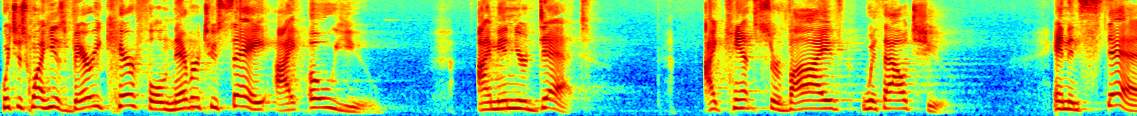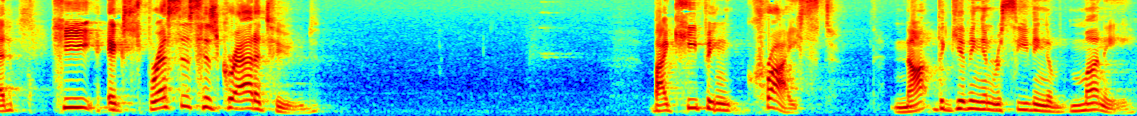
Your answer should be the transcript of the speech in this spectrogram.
Which is why he is very careful never to say, I owe you. I'm in your debt. I can't survive without you. And instead, he expresses his gratitude by keeping Christ, not the giving and receiving of money,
